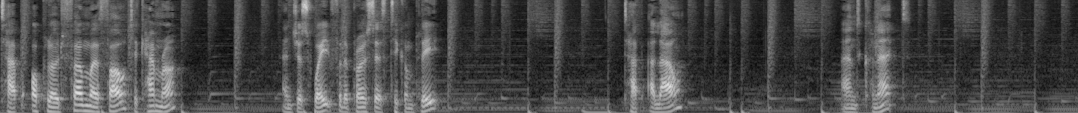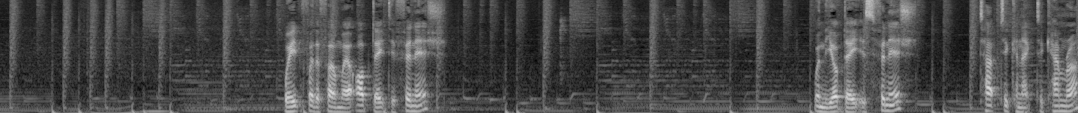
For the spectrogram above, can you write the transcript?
Tap Upload firmware file to camera and just wait for the process to complete. Tap Allow and connect. Wait for the firmware update to finish When the update is finished, tap to connect to camera,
